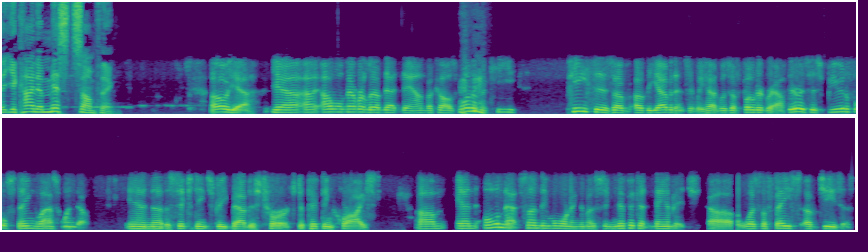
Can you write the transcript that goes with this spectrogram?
that you kind of missed something. Oh yeah, yeah. I, I will never live that down because one of the key pieces of of the evidence that we had was a photograph. There is this beautiful stained glass window in uh, the 16th Street Baptist Church depicting Christ. Um, and on that Sunday morning, the most significant damage uh, was the face of Jesus.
